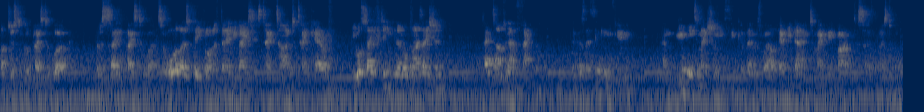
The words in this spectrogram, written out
not just a good place to work, but a safe place to work. So all of those people on a daily basis take time to take care of your safety in an organisation. Take time to go and thank them because they're thinking of you and you need to make sure you think of them as well every day to make the environment a safer place to work.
